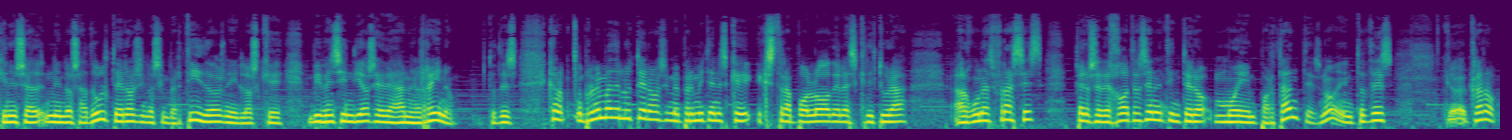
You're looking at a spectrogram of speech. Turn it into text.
que ni, los adúlteros, ni los invertidos, ni los que viven sin Dios heredarán el reino. Entonces, claro, el problema de Lutero, si me permiten, es que extrapoló de la escritura algunas frases, pero se dejó otras en el tintero muy importantes, ¿no? Entonces, claro,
